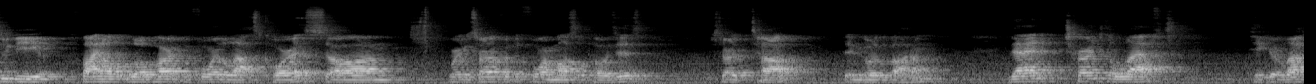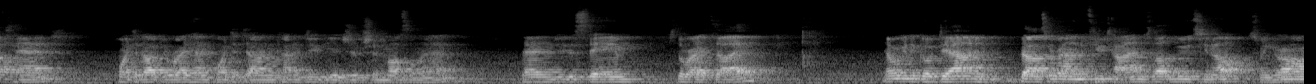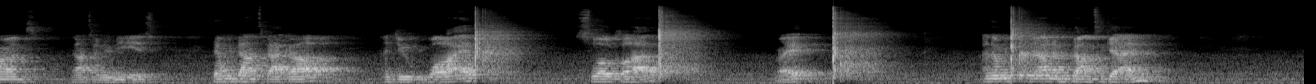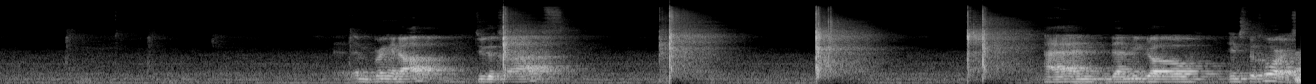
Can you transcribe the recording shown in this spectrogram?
gonna the final low part before the last chorus. So um, we're gonna start off with the four muscle poses. Start at the top, then go to the bottom. Then turn to the left. Take your left hand, point it up, your right hand point it down, and kind of do the Egyptian muscle man. Then do the same to the right side. Now we're gonna go down and bounce around a few times, let loose, you know, swing your arms, bounce on your knees. Then we bounce back up and do wide, slow clap, right? And then we go down and bounce again. And bring it up, do the claps. And then we go into the chorus.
